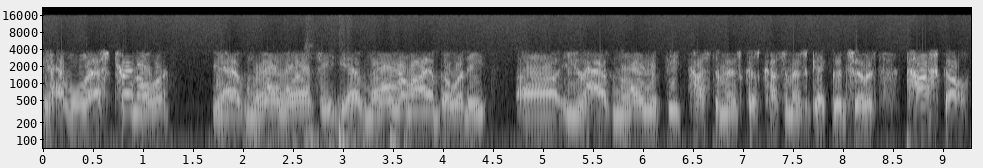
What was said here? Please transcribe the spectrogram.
You have less turnover, you have more loyalty, you have more reliability, uh, you have more repeat customers because customers get good service. Costco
